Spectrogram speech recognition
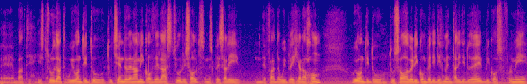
uh, but it's true that we wanted to, to change the dynamic of the last two results, and especially the fact that we play here at home. We wanted to, to show a very competitive mentality today because for me,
